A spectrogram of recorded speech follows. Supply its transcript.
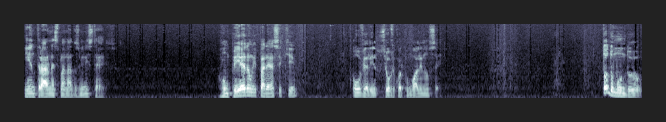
e entraram na esplanada dos ministérios. Romperam e parece que houve ali, se houve corpo mole, não sei. Todo mundo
